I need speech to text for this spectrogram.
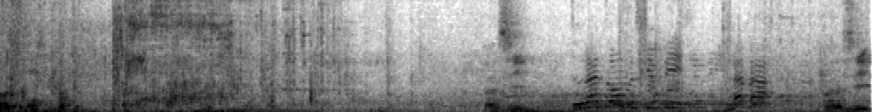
Ah bah c'est bon, c'est fait. Vas-y, De là-dedans, monsieur P. Là-bas. vas-y.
